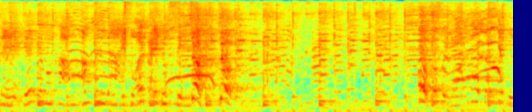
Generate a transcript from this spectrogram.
เน่ห์เจ๊กำมังคามทำคือได้สวยไปทุกสิ่งเจ้าเจ้าเออสวยงามหน้าตาไม่ดี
